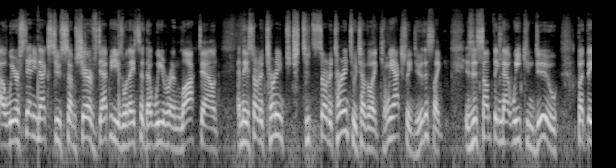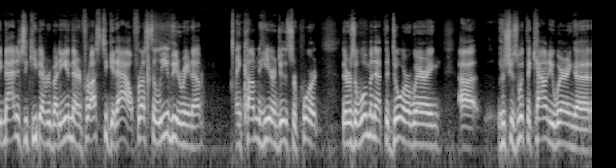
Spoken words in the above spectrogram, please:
Uh, we were standing next to some sheriff's deputies when they said that we were in lockdown, and they started turning to, started turning to each other like, "Can we actually do this? Like, is this something that we can do?" But they managed to keep everybody in there, and for us to get out, for us to leave the arena and come here and do this report, there was a woman at the door wearing, uh, who she was with the county wearing a,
